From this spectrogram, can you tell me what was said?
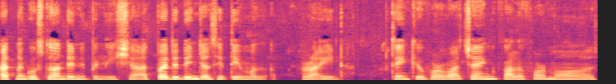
At nagustuhan din ni Felicia. At pwede din dyan si Tim mag-ride. Thank you for watching. Follow for more.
